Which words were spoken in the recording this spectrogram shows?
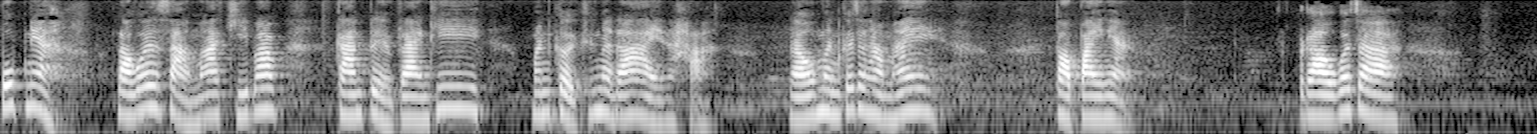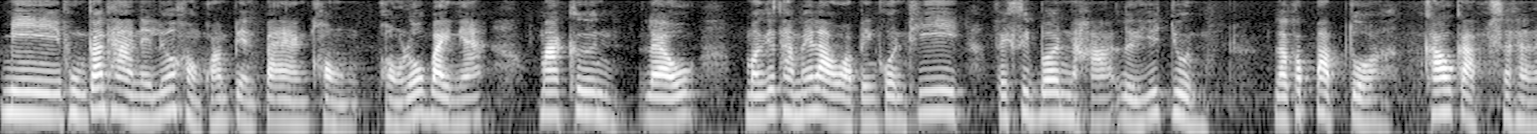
ปุ๊บเนี่ย เราก็จะสามารถคิดว่าการเปลี่ยนแปลงที่มันเกิดขึ้นมาได้นะคะ แล้วมันก็จะทำให้ ต่อไปเนี่ยเราก็จะมีภูมิต้านทานในเรื่องของความเปลี่ยนแปลงของของโลกใบนี้มากขึ้น แล้วมันจะทำให้เราอะเป็นคนที่ flexible นะคะ หรือยืดหยุ่น แล้วก็ปรับตัวเข้ากับสถาน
